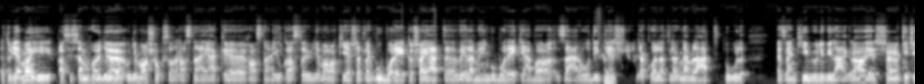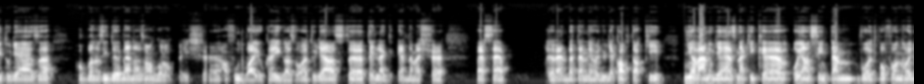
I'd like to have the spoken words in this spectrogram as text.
Hát ugye mai, azt hiszem, hogy ugye ma sokszor használják, használjuk azt, hogy ugye valaki esetleg buborék, a saját vélemény buborékjába záródik, hm. és gyakorlatilag nem lát túl ezen kívüli világra, és kicsit ugye ez abban az időben az angolokra is a futballjukra igaz volt. Ugye azt tényleg érdemes persze rendbe tenni, hogy ugye kaptak ki. Nyilván ugye ez nekik olyan szinten volt pofon, hogy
